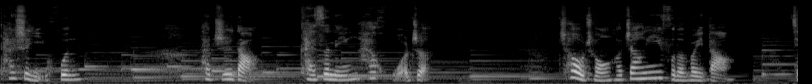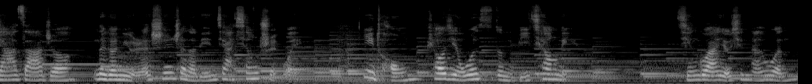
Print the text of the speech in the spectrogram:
他是已婚。他知道凯瑟琳还活着。臭虫和脏衣服的味道，夹杂着那个女人身上的廉价香水味，一同飘进温斯顿的鼻腔里。尽管有些难闻，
